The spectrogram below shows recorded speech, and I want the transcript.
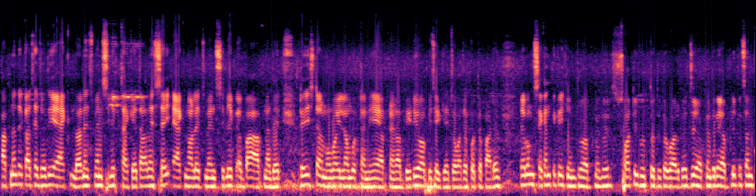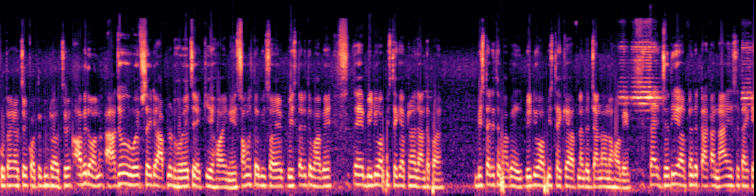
আপনাদের কাছে যদি অ্যাকনলেজমেন্ট স্লিপ থাকে, তাহলে সেই অ্যাকনলেজমেন্ট স্লিপ বা আপনাদের রেজিস্টার মোবাইল নম্বরটা নিয়ে আপনারা বিডিও অফিসে গিয়ে যোগাযোগ করতে পারেন এবং সেখান থেকে কিন্তু আপনাদের সঠিক উত্তর দিতে পারবে যে আপনাদের অ্যাপ্লিকেশন কোথায় আছে কত দূর আছে। আবেদন আজও ওয়েবসাইটে আপলোড হয়েছে কি হয়নি, সমস্ত বিষয়ে বিস্তারিতভাবে বিডিও অফিস থেকে আপনারা জানতে পারেন। বিস্তারিতভাবে বিডিও অফিস থেকে আপনাদের জানানো হবে। তাই যদি আপনাদের টাকা না এসে থাকে,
